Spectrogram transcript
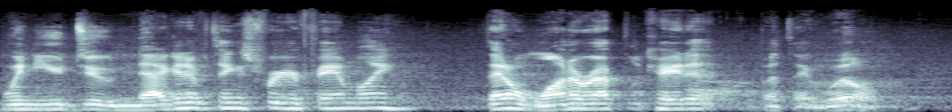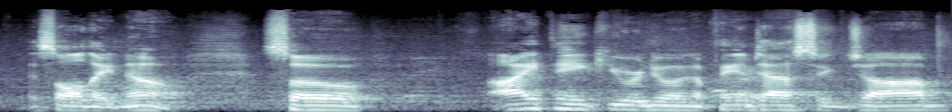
when you do negative things for your family, they don't want to replicate it, but they will. It's all they know. So I think you are doing a fantastic job,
